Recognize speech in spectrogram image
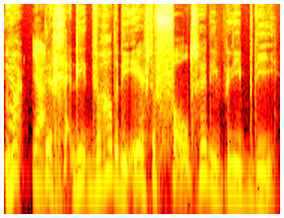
Maar Ja. de, ge- die, we hadden die eerste folds, hè, die, die, die,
